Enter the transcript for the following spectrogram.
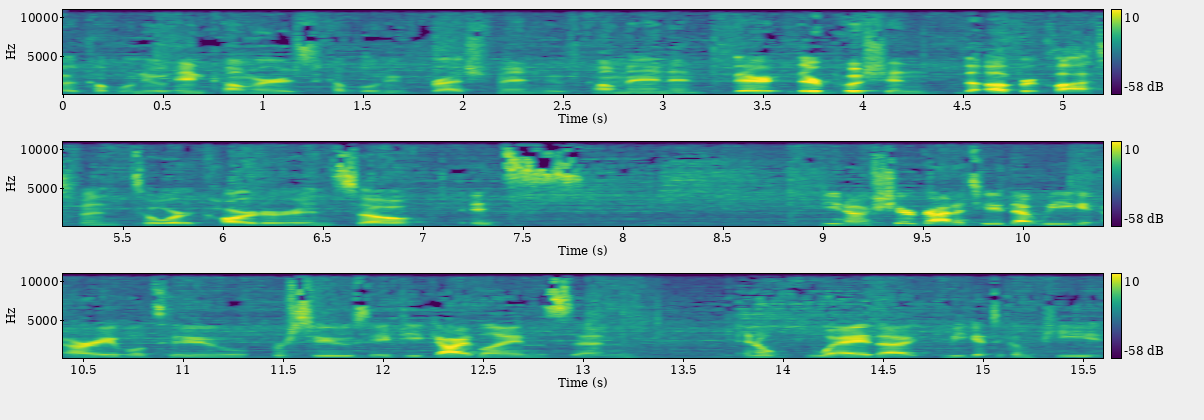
a, a couple new incomers, a couple new freshmen who've come in and they're they're pushing the upperclassmen to work harder and so it's you know sheer gratitude that we are able to pursue safety guidelines and in a way that we get to compete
